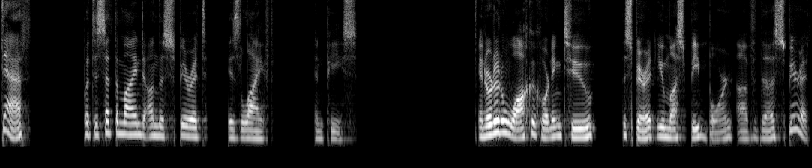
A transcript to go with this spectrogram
death, but to set the mind on the Spirit is life and peace. In order to walk according to the Spirit, you must be born of the Spirit.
